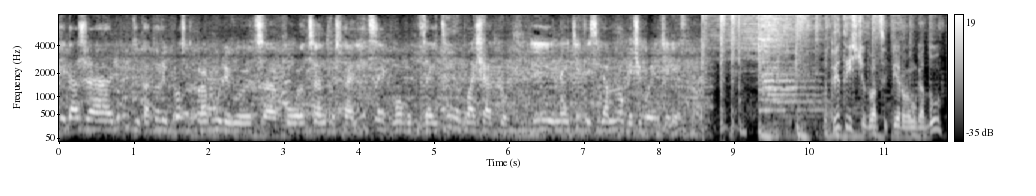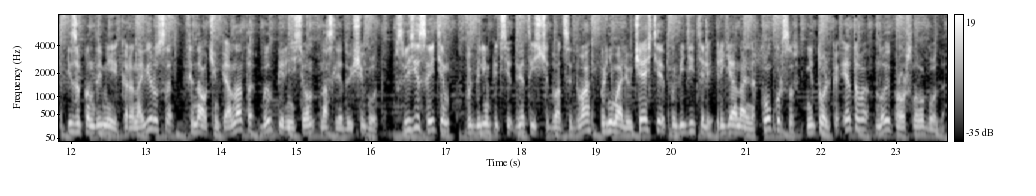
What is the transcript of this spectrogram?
и даже люди, которые просто прогуливаются по центру столицы, могут зайти на площадку и найти для себя много чего интересного. В 2021 году из-за пандемии коронавируса финал чемпионата был перенесен на следующий год. В связи с этим в Обилимпиксе 2022 принимали участие победители региональных конкурсов не только этого, но и прошлого года.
